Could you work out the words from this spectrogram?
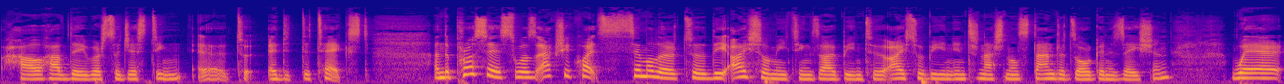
how, how they were suggesting uh, to edit the text. And the process was actually quite similar to the ISO meetings I've been to, ISO being International Standards Organization, where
